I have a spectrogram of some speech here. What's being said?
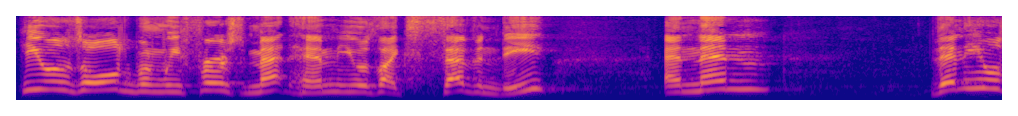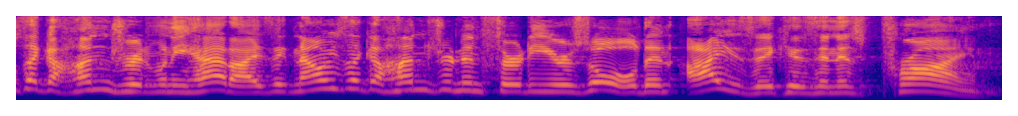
He was old when we first met him, he was like 70. And then, then he was like 100 when he had Isaac. Now he's like 130 years old, and Isaac is in his prime.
